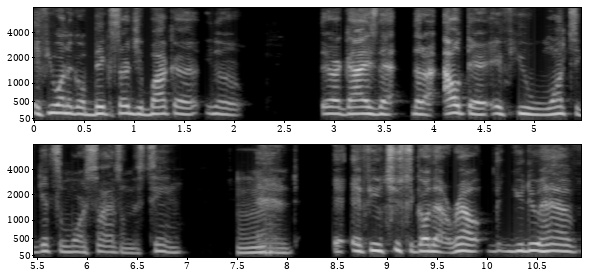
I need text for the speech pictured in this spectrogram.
if you want to go big, Serge Ibaka, you know, there are guys that that are out there if you want to get some more size on this team. Mhm. And if you choose to go that route, you do have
